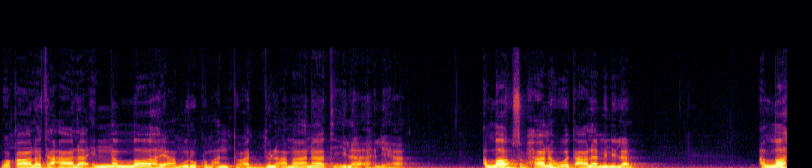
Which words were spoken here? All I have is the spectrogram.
ወቃለ ተዓላ ኢነ አላህ የእሙሩኩም አን ቱአዱ ልአማናት ኢላ አህሊሃ። አላሁ ስብሓነሁ ወተዓላ ምን ይላል? አላህ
